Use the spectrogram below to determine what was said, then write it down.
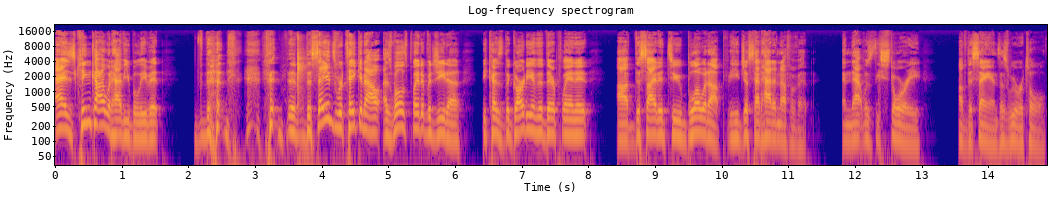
as King Kai would have you believe it, the, the, the Saiyans were taken out as well as planet Vegeta because the guardian of their planet uh, decided to blow it up. He just had had enough of it. And that was the story of the Saiyans, as we were told.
